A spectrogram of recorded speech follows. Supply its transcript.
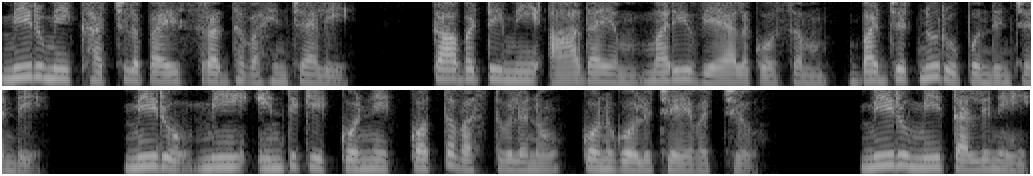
మీరు మీ ఖర్చులపై శ్రద్ధ వహించాలి. కాబట్టి మీ ఆదాయం మరియు వ్యయాల కోసం బడ్జెట్ను రూపొందించండి. మీరు మీ ఇంటికి కొన్ని కొత్త వస్తువులను కొనుగోలు చేయవచ్చు. మీరు మీ తల్లిని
